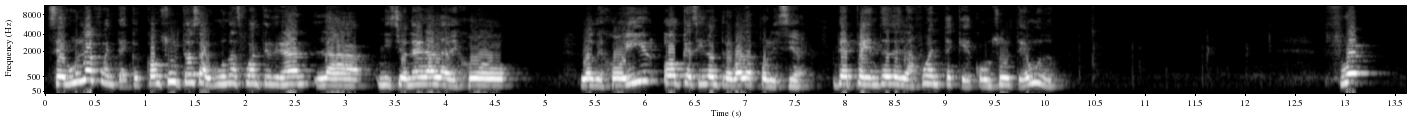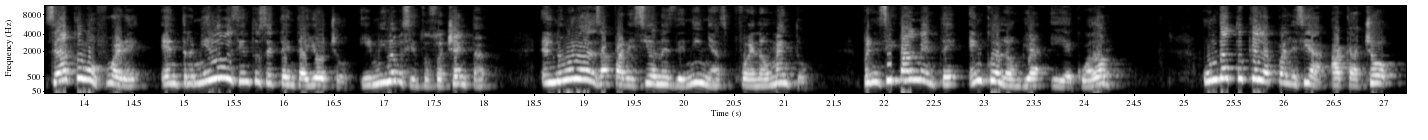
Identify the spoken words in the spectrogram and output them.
Según la fuente que consultas, algunas fuentes dirán la misionera la dejó, lo dejó ir o que sí lo entregó a la policía. Depende de la fuente que consulte uno. Fue, sea como fuere, entre 1978 y 1980, el número de desapariciones de niñas fue en aumento, principalmente en Colombia y Ecuador. Un dato que la policía acachó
